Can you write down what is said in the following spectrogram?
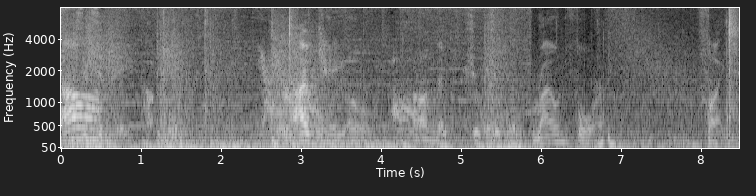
아. Round 4. Fight.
